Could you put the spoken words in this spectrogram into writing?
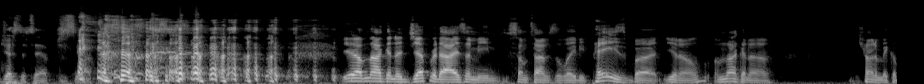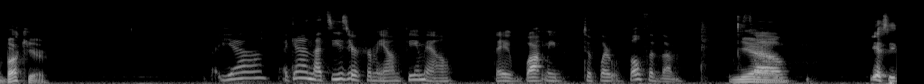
Just a tip. you know, I'm not going to jeopardize. I mean, sometimes the lady pays, but you know, I'm not going to trying to make a buck here. yeah, again, that's easier for me. I'm female. They want me to flirt with both of them. Yeah. So, yeah, see,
